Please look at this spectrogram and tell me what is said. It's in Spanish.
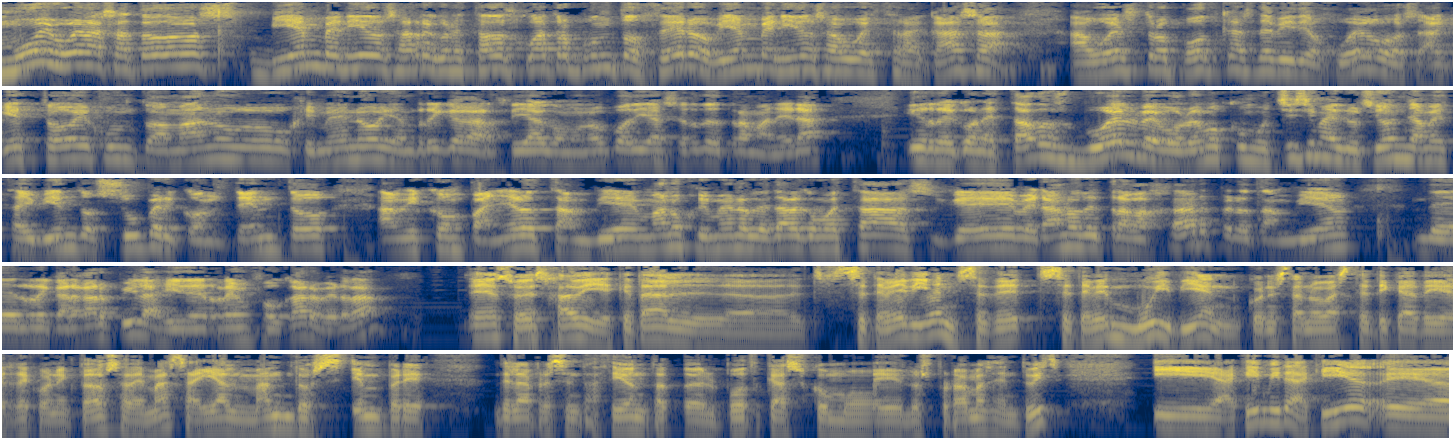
Muy buenas a todos, bienvenidos a Reconectados 4.0, bienvenidos a vuestra casa, a vuestro podcast de videojuegos. Aquí estoy junto a Manu Jimeno y Enrique García, como no podía ser de otra manera. Y Reconectados vuelve, volvemos con muchísima ilusión, ya me estáis viendo súper contento, a mis compañeros también. Manu Jimeno, ¿qué tal? ¿Cómo estás? Qué verano de trabajar, pero también de recargar pilas y de reenfocar, ¿verdad? Eso es, Javi. ¿Qué tal? Uh, se te ve bien, se te, se te ve muy bien con esta nueva estética de Reconectados. Además, ahí al mando siempre de la presentación, tanto del podcast como de los programas en Twitch. Y aquí, mira, aquí eh,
